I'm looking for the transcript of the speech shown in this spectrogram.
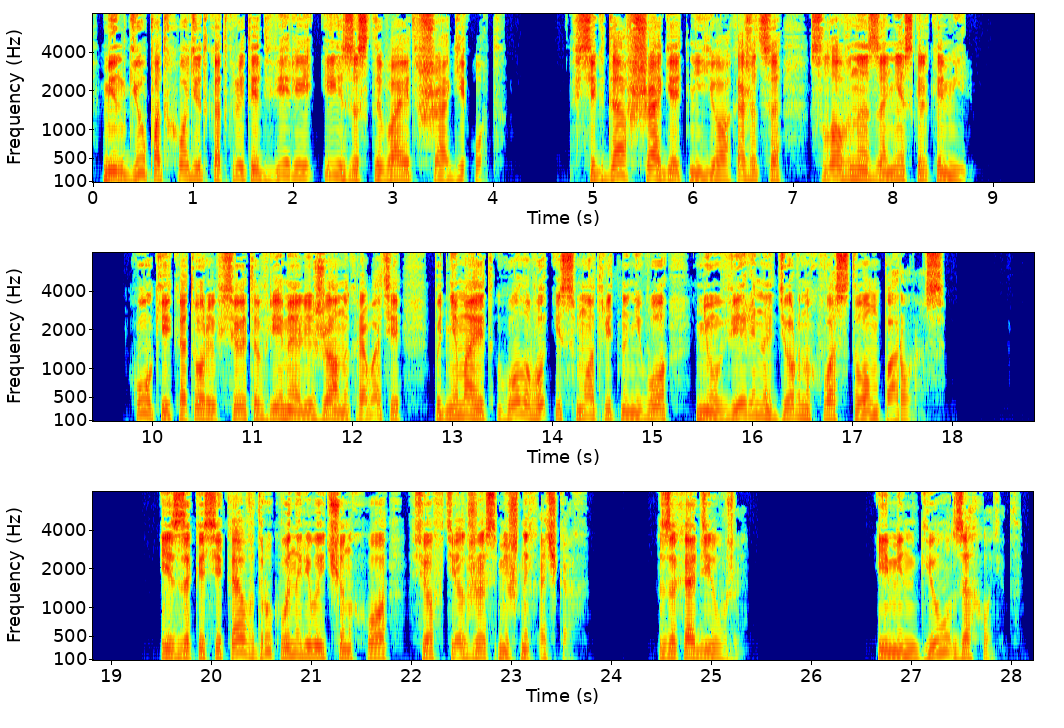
Мингю подходит к открытой двери и застывает в шаге от. Всегда в шаге от нее окажется словно за несколько миль. Куки, который все это время лежал на кровати, поднимает голову и смотрит на него, неуверенно дернув хвостом пару раз. Из-за косяка вдруг выныривает Чонхо, все в тех же смешных очках. «Заходи уже». И Мингю заходит.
